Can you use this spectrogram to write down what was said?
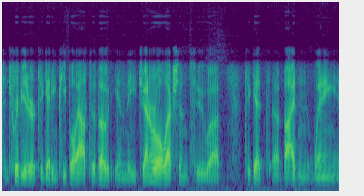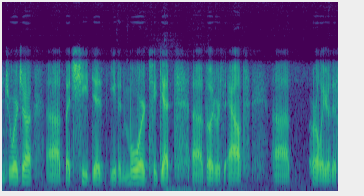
contributor to getting people out to vote in the general election to uh, to get uh, Biden winning in Georgia, uh, but she did even more to get uh, voters out uh, earlier this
